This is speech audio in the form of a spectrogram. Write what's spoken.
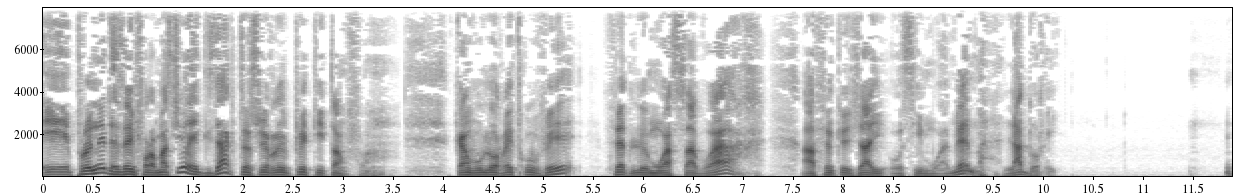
et prenez des informations exactes sur le petit enfant. Quand vous l'aurez trouvé, faites-le moi savoir, afin que j'aille aussi moi-même l'adorer.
